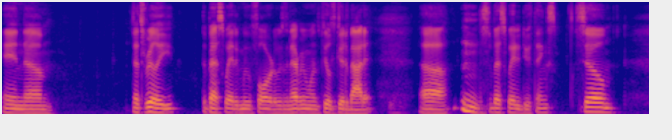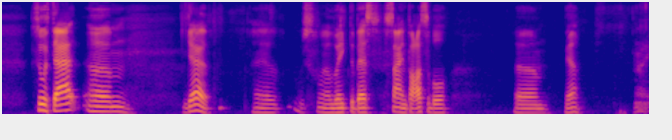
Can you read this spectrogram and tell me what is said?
and um, that's really the best way to move forward. Was when everyone feels good about it. Uh, it's the best way to do things. So, so with that, um, yeah, I just want to make the best sign possible. Um, yeah. All right,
